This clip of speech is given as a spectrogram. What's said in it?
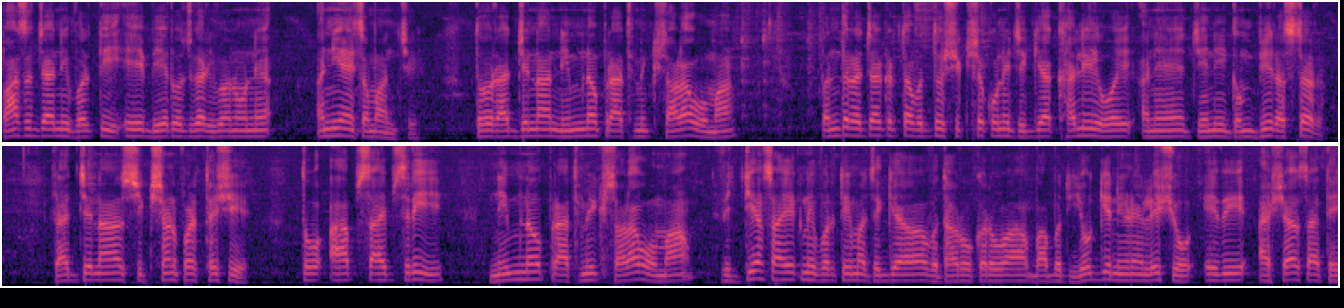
પાંચ હજારની ભરતી એ બેરોજગાર યુવાનોને અન્યાય સમાન છે. તો રાજ્યના નિમ્ન પ્રાથમિક શાળાઓમાં પંદર હજાર કરતાં વધુ શિક્ષકોની જગ્યા ખાલી હોય અને જેની ગંભીર અસર રાજ્યના શિક્ષણ પર થશે, તો આપ સાહેબ શ્રી નિમ્ન પ્રાથમિક શાળાઓમાં વિદ્યા સહાયકની ભરતીમાં જગ્યા વધારો કરવા બાબત યોગ્ય નિર્ણય લેશો એવી આશા સાથે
